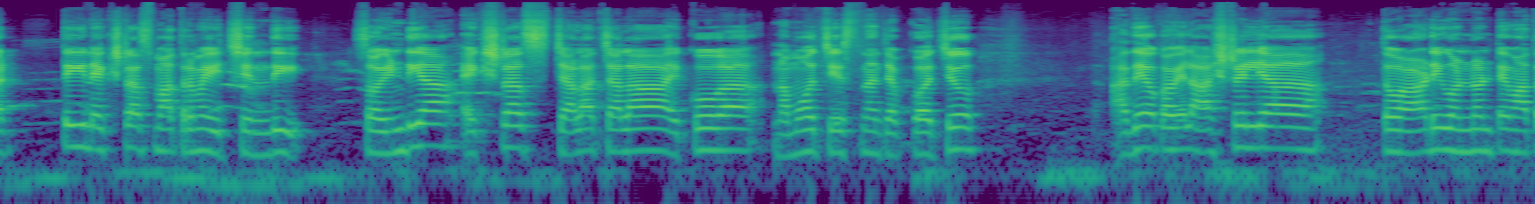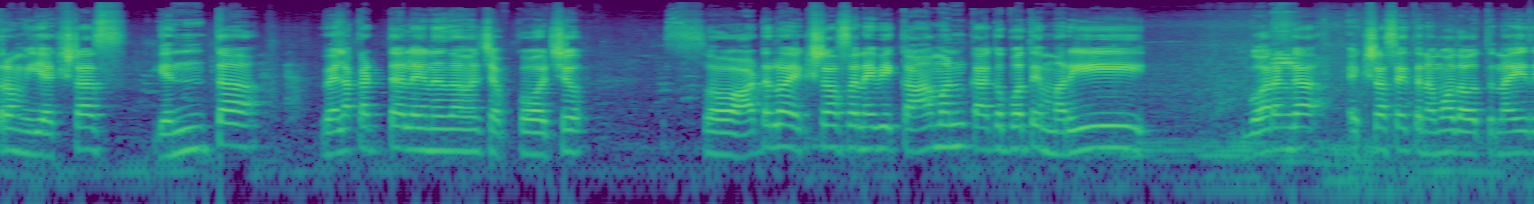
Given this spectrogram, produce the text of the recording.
థర్టీన్ ఎక్స్ట్రాస్ మాత్రమే ఇచ్చింది. సో ఇండియా ఎక్స్ట్రాస్ చాలా చాలా ఎక్కువగా నమోదు చేస్తుందని చెప్పుకోవచ్చు. అదే ఒకవేళ ఆస్ట్రేలియాతో ఆడి ఉండుంటే మాత్రం ఈ ఎక్స్ట్రాస్ ఎంత వెలకట్టలేనిదని చెప్పుకోవచ్చు. సో ఆటలో ఎక్స్ట్రాస్ అనేవి కామన్ కాకపోతే మరీ ఘోరంగా ఎక్స్ట్రాస్ అయితే నమోదు అవుతున్నాయి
